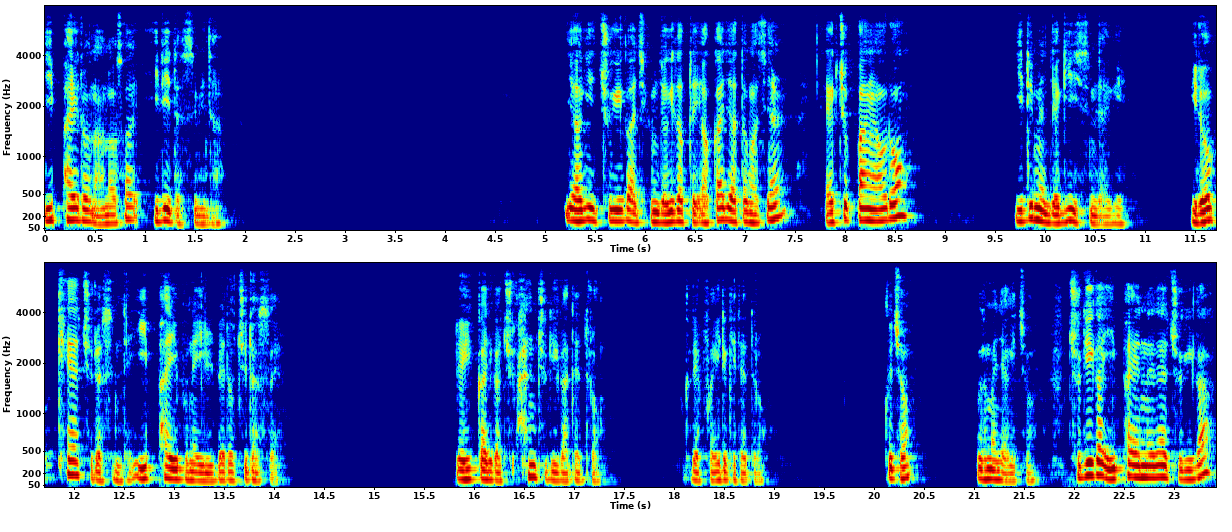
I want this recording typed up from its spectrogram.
2파이로 나눠서 1이 됐습니다. 여기 주기가 지금 여기서부터 여기까지였던 것을 X축 방향으로 1이면 여기 있습니다. 여기. 이렇게 줄였습니다. 2파이분의 1배로 줄였어요. 여기까지가 한 주기가 되도록 그래프가 이렇게 되도록 그죠? 무슨 말인지 알겠죠? 주기가 2파였는데 주기가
